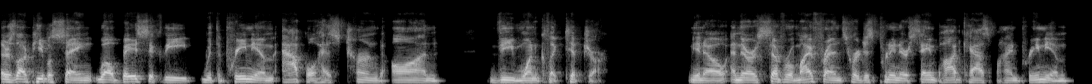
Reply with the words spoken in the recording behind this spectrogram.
There's a lot of people saying, well, basically, with the premium, Apple has turned on the one click tip jar, you know, and there are several of my friends who are just putting their same podcast behind premium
